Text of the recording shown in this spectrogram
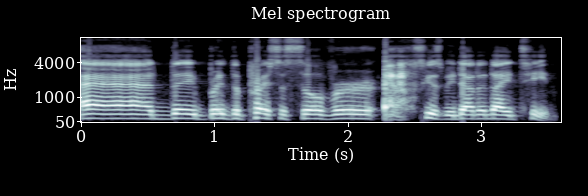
and they bring the price of silver, excuse me, down to 19.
